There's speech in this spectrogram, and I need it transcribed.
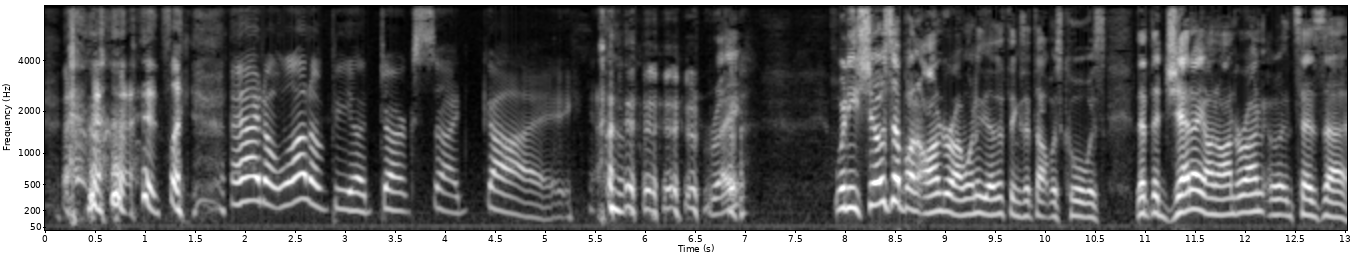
it's like, I don't want to be a dark side guy. right? When he shows up on Onderon, one of the other things I thought was cool was that the Jedi on Onderon, it says, uh,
